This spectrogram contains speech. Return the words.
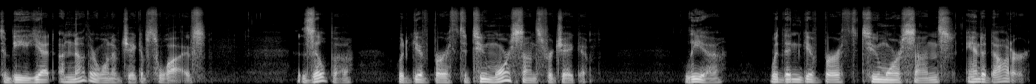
to be yet another one of Jacob's wives. Zilpah would give birth to two more sons for Jacob. Leah would then give birth to two more sons and a daughter,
